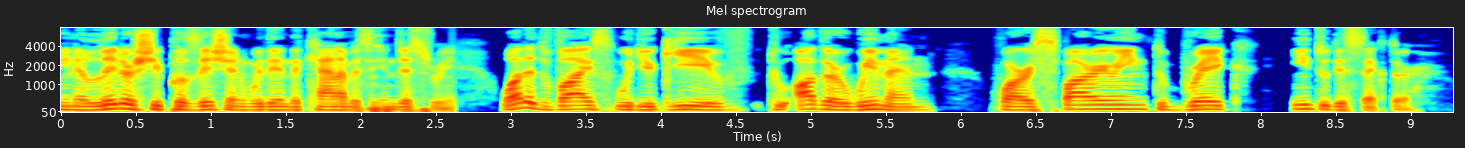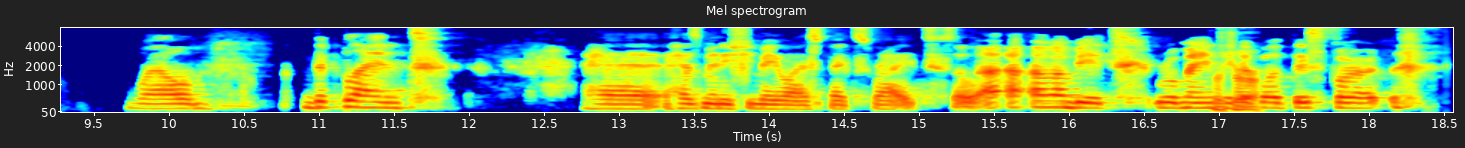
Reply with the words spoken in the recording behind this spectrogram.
in a leadership position within the cannabis industry what advice would you give to other women who are aspiring to break into this sector? Well, the plant uh, has many female aspects, right? So I, am a bit romantic sure. about this part.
